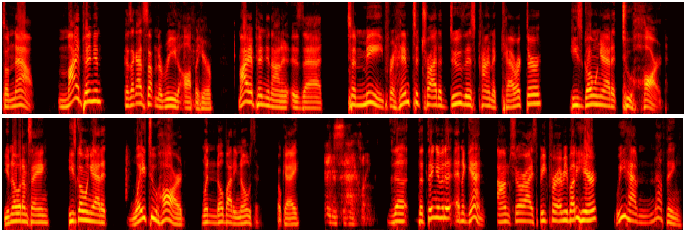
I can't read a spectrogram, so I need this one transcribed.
So now, my opinion, because I got something to read off of here. My opinion on it is that to me, for him to try to do this kind of character, he's going at it too hard. You know what I'm saying? He's going at it way too hard when nobody knows him. Okay. Exactly. The the thing of it, and again, I'm sure I speak for everybody here. We have nothing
